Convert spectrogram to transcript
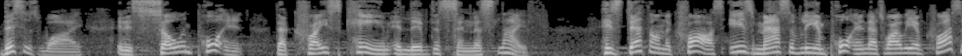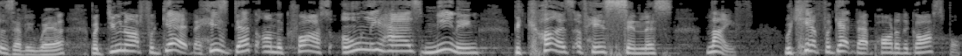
This is why it is so important that Christ came and lived a sinless life. His death on the cross is massively important. That's why we have crosses everywhere. But do not forget that his death on the cross only has meaning because of his sinless life. We can't forget that part of the gospel.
